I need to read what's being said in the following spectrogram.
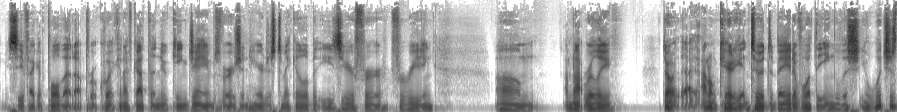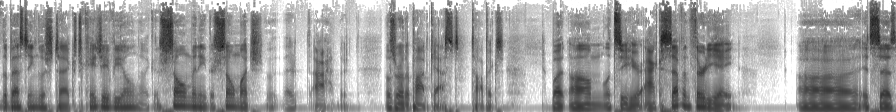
let me see if I can pull that up real quick. And I've got the New King James version here just to make it a little bit easier for, for reading. Um, I'm not really don't I don't care to get into a debate of what the English, you know, which is the best English text, KJV only. Like there's so many, there's so much. There, ah, there, those are other podcast topics. But um, let's see here, Acts seven thirty eight. Uh, it says,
